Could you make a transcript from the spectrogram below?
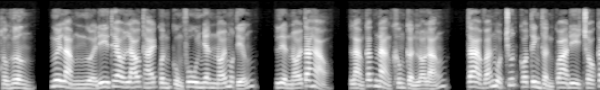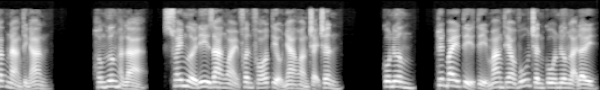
hồng hương, ngươi làm người đi theo lão thái quân cùng phu nhân nói một tiếng, liền nói ta hảo, làm các nàng không cần lo lắng, ta vãn một chút có tinh thần qua đi cho các nàng thỉnh an. Hồng hương hẳn là, xoay người đi ra ngoài phân phó tiểu nha hoàng chạy chân. Cô nương, tuyết bay tỉ tỉ mang theo vũ chân cô nương lại đây.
